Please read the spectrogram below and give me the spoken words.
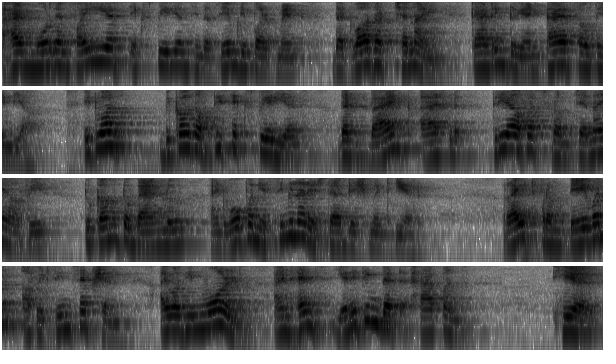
I had more than 5 years experience in the same department that was at Chennai catering to entire South India. It was because of this experience that bank asked 3 of us from Chennai office to come to Bangalore and open a similar establishment here. Right from day one of its inception, I was involved, and hence anything that happens here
